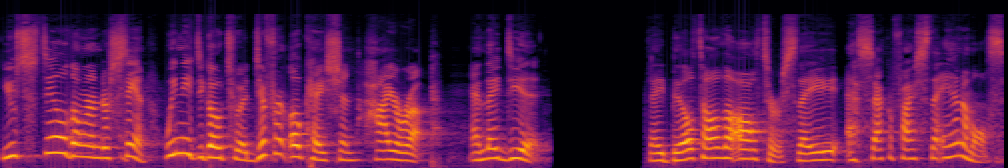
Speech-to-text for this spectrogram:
You still don't understand. We need to go to a different location higher up. And they did. They built all the altars, they uh, sacrificed the animals.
